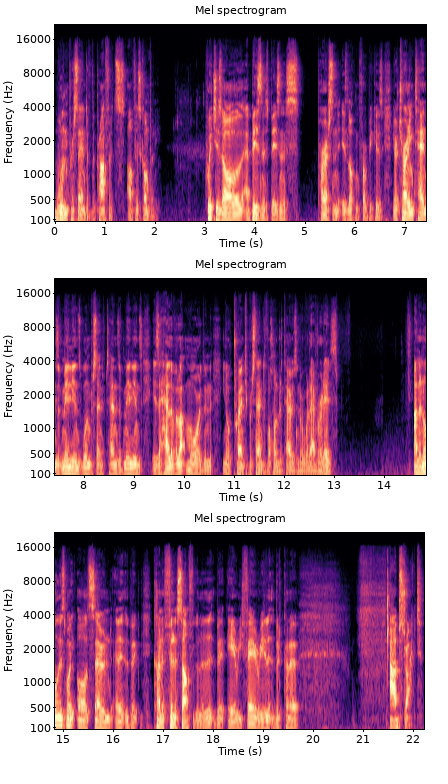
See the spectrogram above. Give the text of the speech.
1% of the profits of his company, which is all a business business person is looking for because you're turning tens of millions, 1% of tens of millions is a hell of a lot more than, you know, 20% of 100,000 or whatever it is. And I know this might all sound a little bit kind of philosophical, a little bit airy fairy, a little bit kind of abstract.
